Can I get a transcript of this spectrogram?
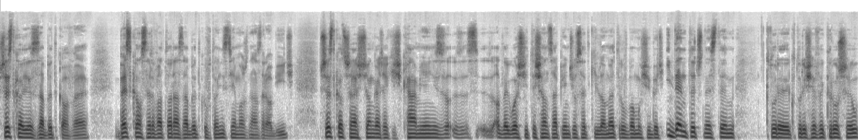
Wszystko jest zabytkowe. Bez konserwatora zabytków to nic nie można zrobić. Wszystko trzeba ściągać jakiś kamień z, z odległości 1500 kilometrów, bo musi być identyczny z tym, który, który się wykruszył.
